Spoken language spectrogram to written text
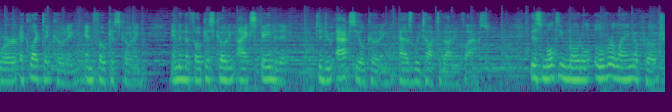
were eclectic coding and focus coding. And in the focus coding, I expanded it to do axial coding as we talked about in class. This multimodal overlaying approach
